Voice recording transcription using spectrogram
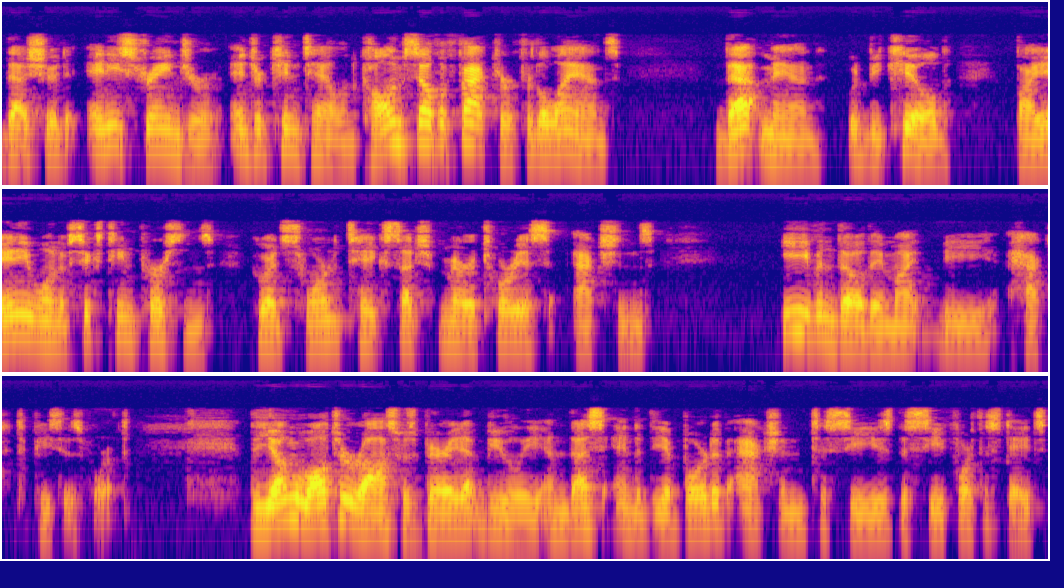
that should any stranger enter Kintail and call himself a factor for the lands, that man would be killed by any one of sixteen persons who had sworn to take such meritorious actions, even though they might be hacked to pieces for it. The young Walter Ross was buried at Beauly, and thus ended the abortive action to seize the Seaforth estates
